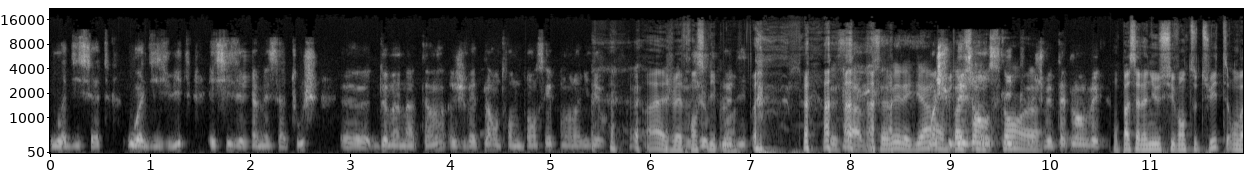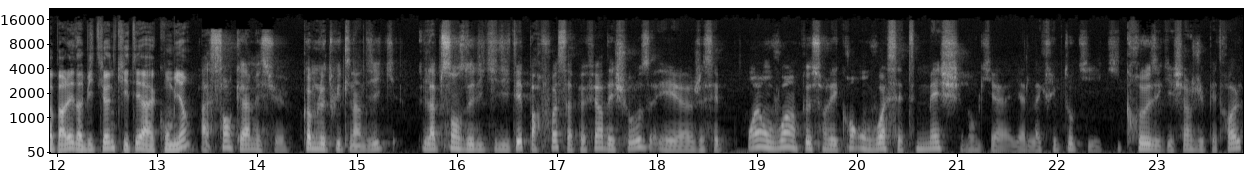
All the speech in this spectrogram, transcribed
ou à 17 ou à 18. Et si jamais ça touche, euh, demain matin, je vais être là en train de danser pendant la vidéo. Ouais, je vais être en slip, c'est ça. Vous savez, les gars, Moi, on je suis passe déjà en slip. temps, euh, Je vais peut-être l'enlever. On passe à la news suivante tout de suite. On va parler d'un Bitcoin qui était à combien? À 100K, messieurs. Comme le tweet l'indique, l'absence de liquidité, parfois, ça peut faire des choses. Et euh, je sais, ouais, on voit un peu sur l'écran, on voit cette mèche. Donc, il y a, il y a de la crypto qui, qui creuse et qui cherche du pétrole.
